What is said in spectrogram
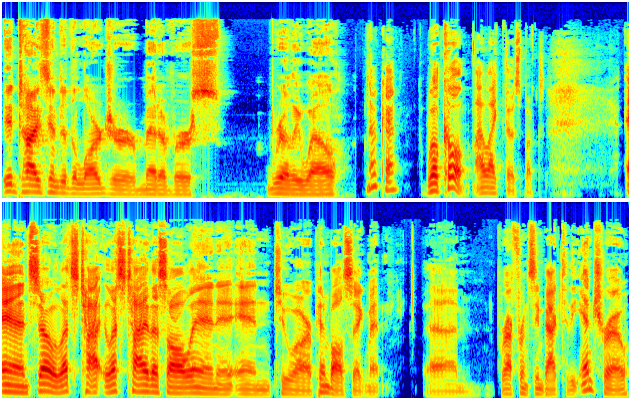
It ties into the larger metaverse really well. Okay. Well, cool. I like those books. And so let's tie let's tie this all in into our pinball segment. Um, referencing back to the intro,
